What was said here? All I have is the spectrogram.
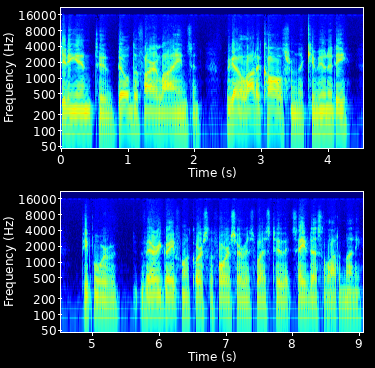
getting in to build the fire lines. And we got a lot of calls from the community. People were very grateful. Of course, the Forest Service was too. It saved us a lot of money.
